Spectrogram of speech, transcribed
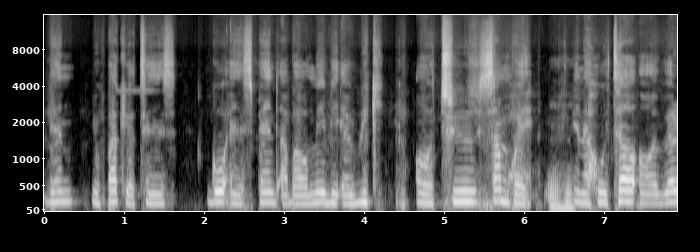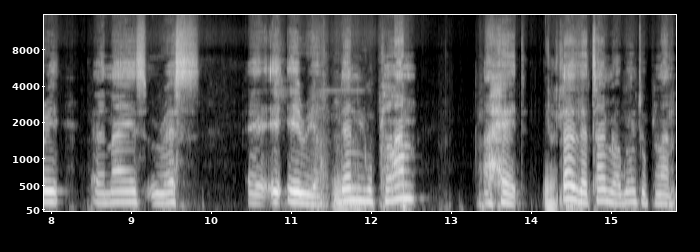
then you pack your things, go and spend about maybe a week or two somewhere Mhm. in a hotel or a very uh, nice rest uh, a- area. Then you plan ahead. That's the time you are going to plan.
